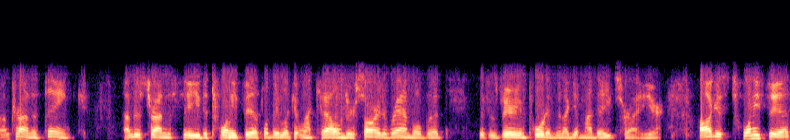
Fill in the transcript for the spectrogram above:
I'm trying to think. I'm just trying to see the 25th. Let me look at my calendar. Sorry to ramble, but this is very important that I get my dates right here. August 25th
